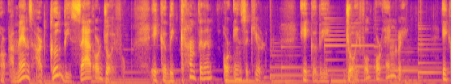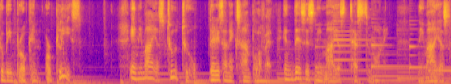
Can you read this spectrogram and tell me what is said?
or a man's heart could be sad or joyful. It could be confident or insecure. It could be joyful or angry. It could be broken or pleased. In Nehemiah 2 2, there is an example of it, and this is Nehemiah's testimony. Nehemiah's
